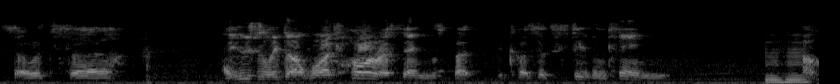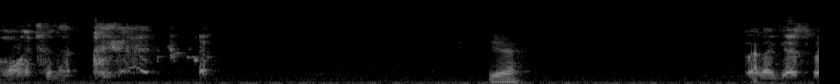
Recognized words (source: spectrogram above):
So it's, uh, I usually don't watch horror things, but because it's Stephen King, mm-hmm. I'm watching it. yeah. But I guess the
